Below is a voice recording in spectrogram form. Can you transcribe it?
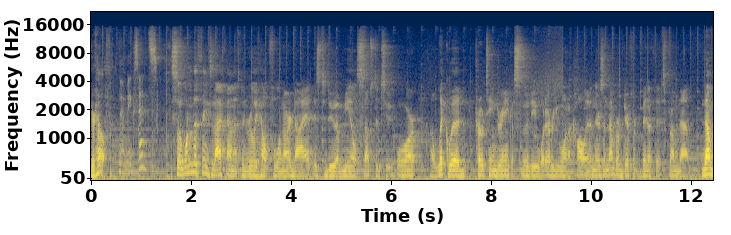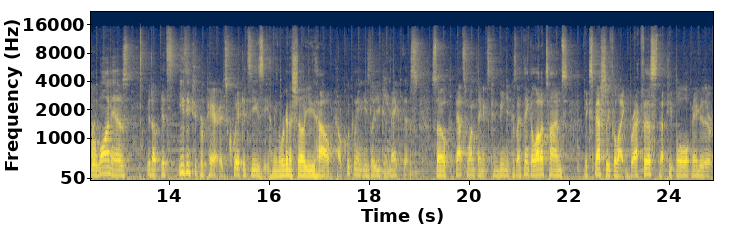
your health. That makes sense. So one of the things that I've found that's been really helpful in our diet is to do a meal substitute or a liquid protein drink, a smoothie, whatever you want to call it. And there's a number of different benefits from that. Number one is know, it's easy to prepare. It's quick, it's easy. I mean, we're going to show you how, how quickly and easily you can Yeah. make this. So that's one thing, it's convenient because I think a lot of times, especially for like breakfast, that people maybe they're,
